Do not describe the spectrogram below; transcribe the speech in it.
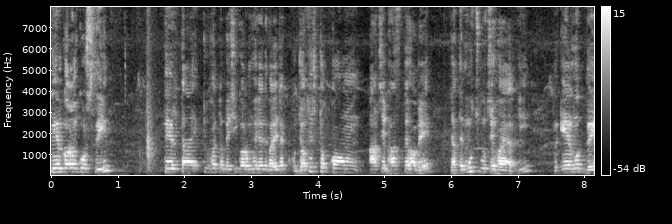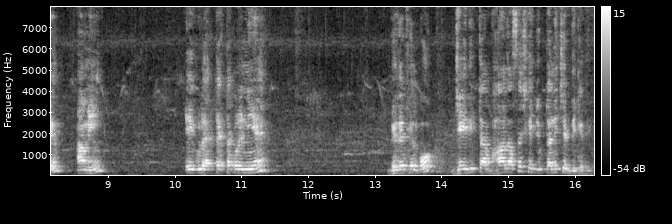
তেল গরম করছি। তেলটা একটু হয়তো বেশি গরম হয়ে যেতে পারে। এটা যথেষ্ট কম আঁচে ভাজতে হবে, যাতে মুচমুচে হয় আর কি। তো এর মধ্যে আমি এইগুলো একটা একটা করে নিয়ে ভেজে ফেলব, যেই দিকটা ভাজ আছে সেই দিকটা নিচের দিকে দিব।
